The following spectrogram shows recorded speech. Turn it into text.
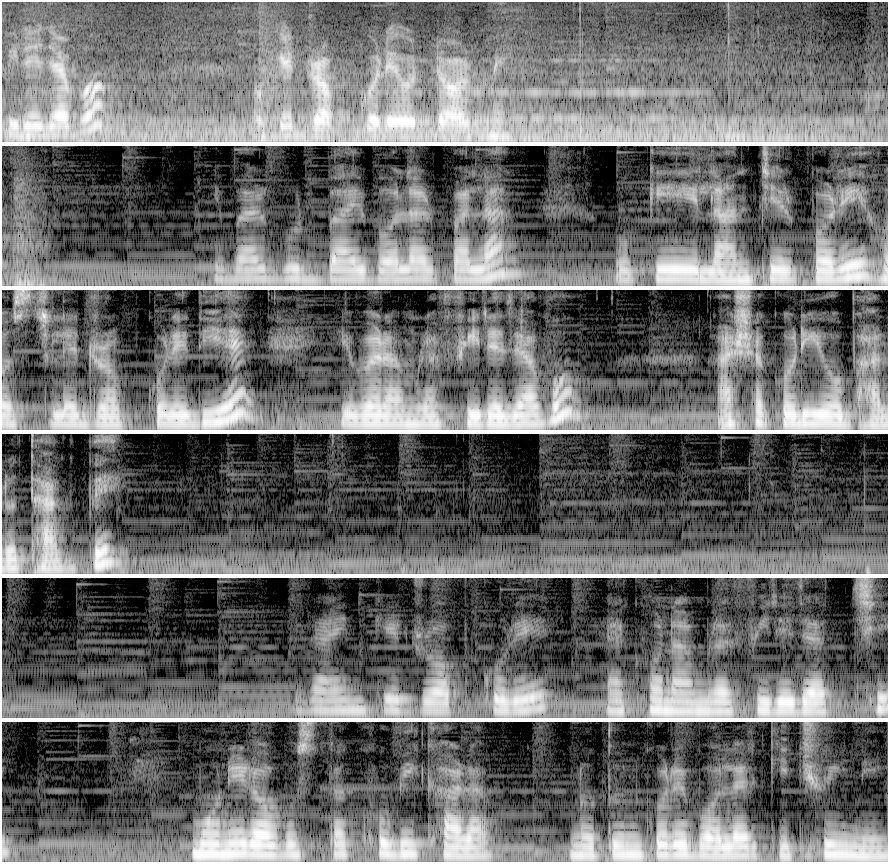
ফিরে যাব। ওকে ড্রপ করে ওর ডর্মে এবার গুড বাই বলার পালা। ওকে লাঞ্চের পরে হোস্টেলে ড্রপ করে দিয়ে এবার আমরা ফিরে যাব। আশা করি ও ভালো থাকবে। রাইনকে ড্রপ করে এখন আমরা ফিরে যাচ্ছি। মনের অবস্থা খুবই খারাপ, নতুন করে বলার কিছুই নেই।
